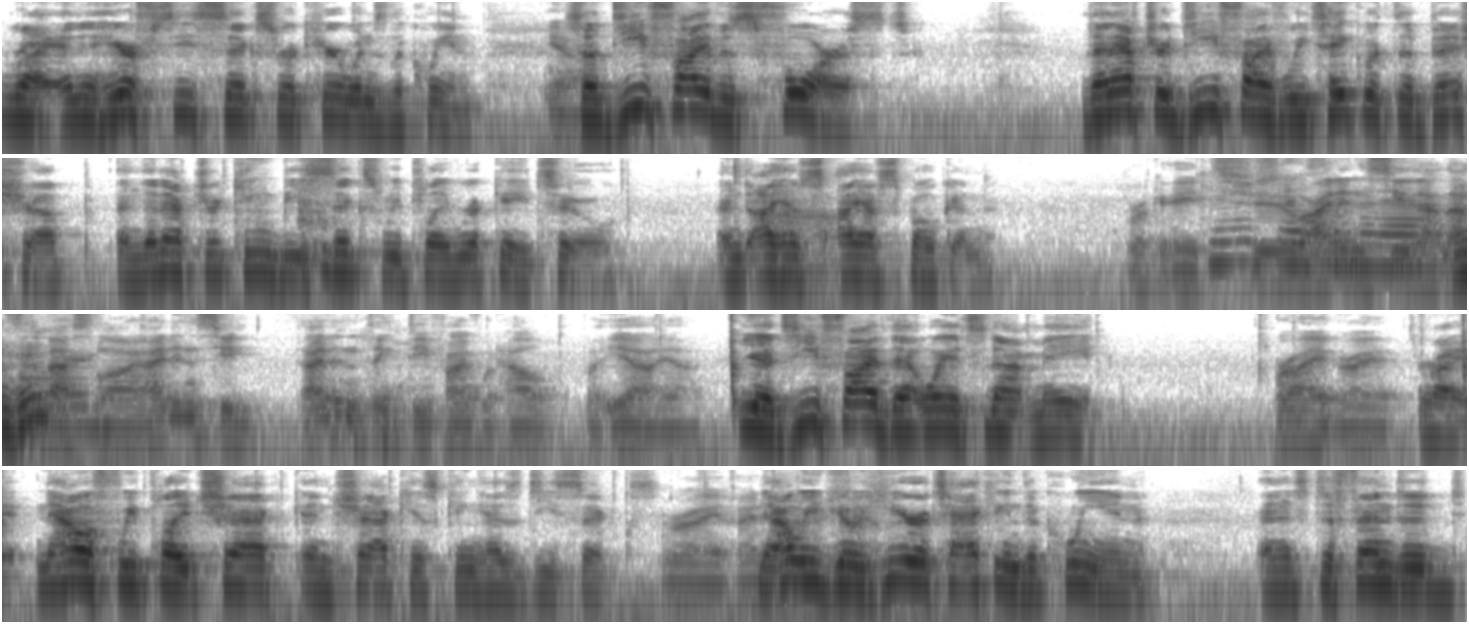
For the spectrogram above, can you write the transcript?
Right? Right. And then here, if c6, rook here wins the queen. Yeah. So d5 is forced. Then after d5, we take with the bishop, and then after king b6, we play rook a2. And I have I have spoken. rook Can you a2. I didn't see that? that. That's Mhm. the best line. I didn't see. I didn't think d5 would help, but yeah, yeah. Yeah, d5. That way, it's not mate. Right, right, Right. Now, if we play check and check, his king has d6. right. I Now we go understand here attacking the queen, and it's defended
